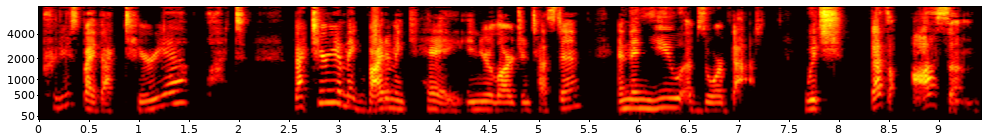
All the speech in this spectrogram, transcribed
produced by bacteria. What? Bacteria make vitamin K in your large intestine, and then you absorb that, which that's awesome.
